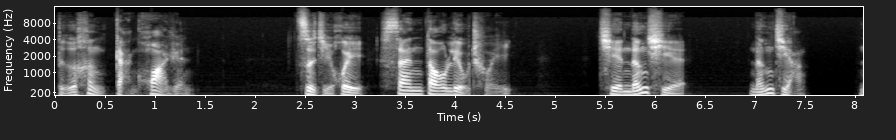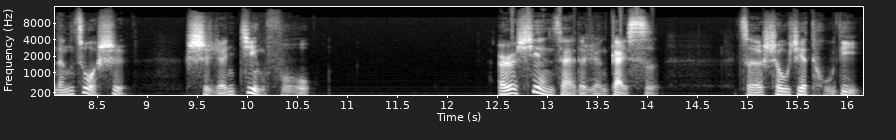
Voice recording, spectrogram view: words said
德行感化人，自己会三刀六锤。且能写、能讲、能做事，使人敬服。而现在的人盖寺，则收些徒弟，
